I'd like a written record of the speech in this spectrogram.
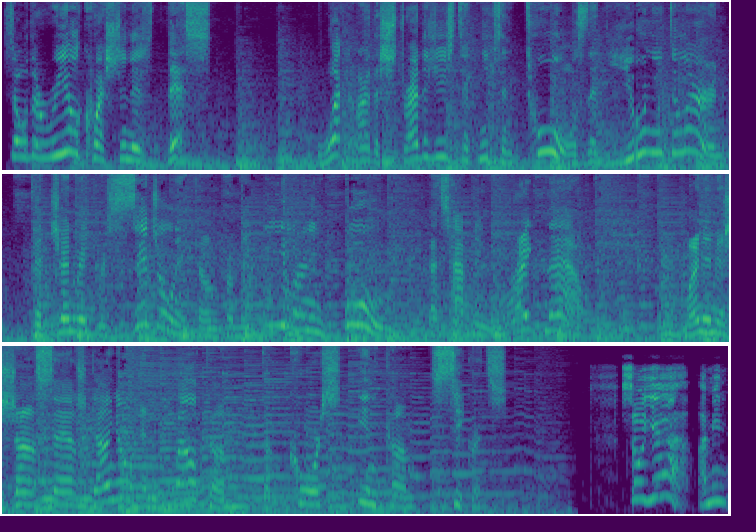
So the real question is this. What are the strategies techniques and tools that you need to learn to generate residual income from the e-learning boom that's happening right now? My name is Jean-Serge Gagnon and welcome to Course Income Secrets so yeah I mean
